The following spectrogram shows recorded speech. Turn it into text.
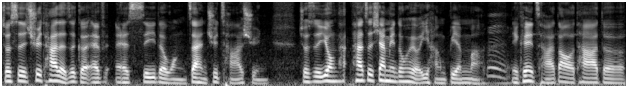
就是去它的这个 FSC 的网站去查询，就是用它，它这下面都会有一行编码，嗯，你可以查到它的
